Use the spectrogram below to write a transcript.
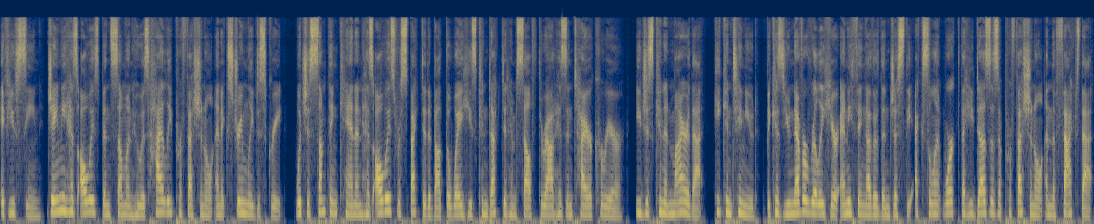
If you've seen, Jamie has always been someone who is highly professional and extremely discreet, which is something Cannon has always respected about the way he's conducted himself throughout his entire career. You just can admire that, he continued, because you never really hear anything other than just the excellent work that he does as a professional and the fact that,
